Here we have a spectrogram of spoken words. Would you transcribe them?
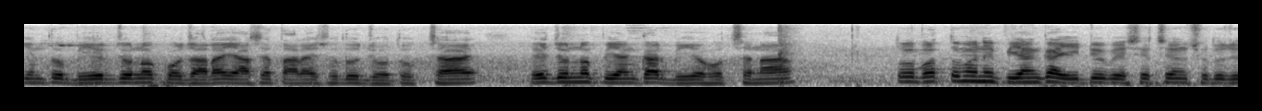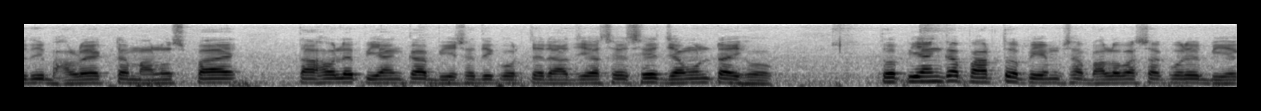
কিন্তু বিয়ের জন্য যারাই আসে তারাই শুধু যৌতুক চায়। এই জন্য প্রিয়াঙ্কার বিয়ে হচ্ছে না। তো বর্তমানে প্রিয়াঙ্কা ইউটিউব এসেছেন, শুধু যদি ভালো একটা মানুষ পায়, তাহলে প্রিয়াঙ্কা বিয়ে শাদি করতে রাজি আছে সে, যেমনটাই হোক। তো প্রিয়াঙ্কা পারতো প্রেম ভালোবাসা করে বিয়ে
